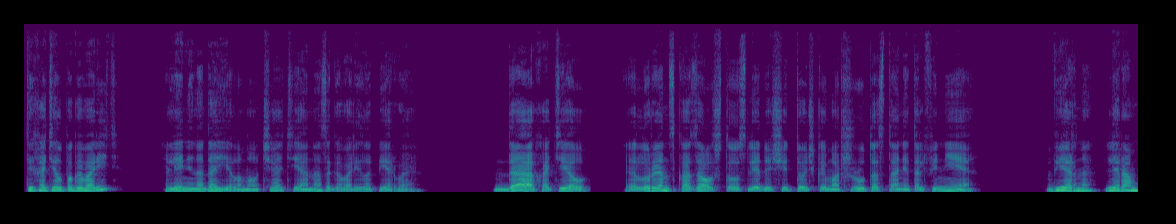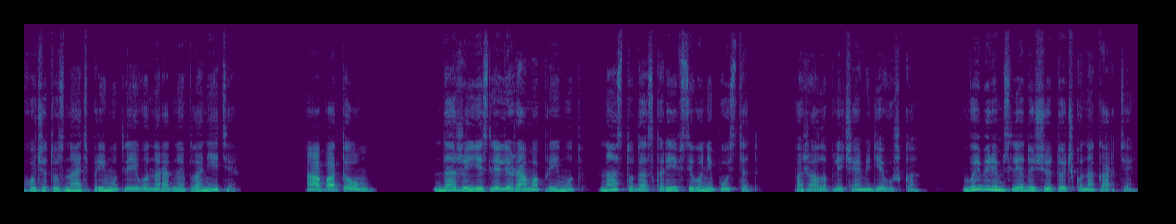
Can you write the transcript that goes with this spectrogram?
«Ты хотел поговорить?» Лене надоело молчать, и она заговорила первая. «Да, хотел. Лурен сказал, что следующей точкой маршрута станет Альфинея». «Верно. Лерам хочет узнать, примут ли его на родной планете». «А потом?» «Даже если Лерама примут, нас туда, скорее всего, не пустят», – пожала плечами девушка. «Выберем следующую точку на карте».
